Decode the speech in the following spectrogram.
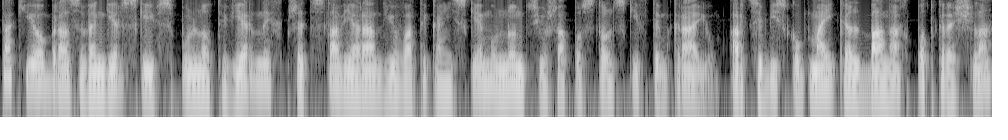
Taki obraz węgierskiej wspólnoty wiernych przedstawia Radiu Watykańskiemu nuncjusz apostolski w tym kraju. Arcybiskup Michael Banach podkreśla,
